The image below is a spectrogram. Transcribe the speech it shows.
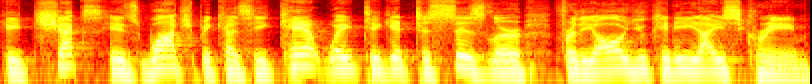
he checks his watch because he can't wait to get to Sizzler for the all you can eat ice cream.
